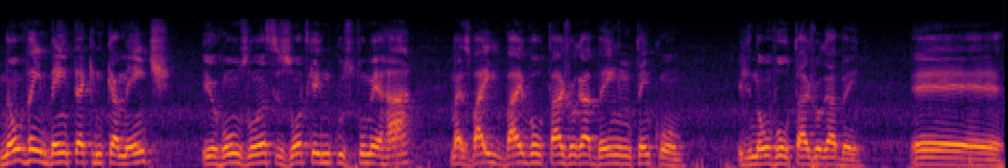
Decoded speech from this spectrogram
Não vem bem tecnicamente, errou uns lances ontem que ele não costuma errar, mas vai, vai voltar a jogar bem, não tem como. Ele não voltar a jogar bem. É...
